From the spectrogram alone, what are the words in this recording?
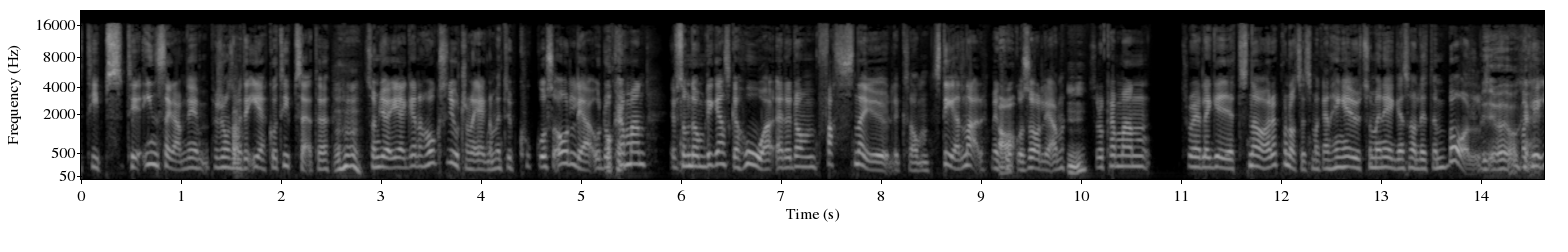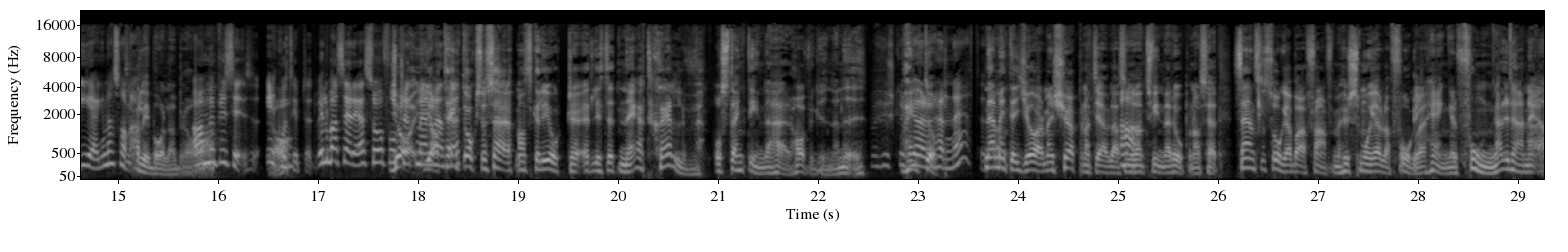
tips till Instagram. Det är en person som heter Ekotipset eh, som gör egna, har också gjort såna egna med typ kokosolja. Och då. Okej. kan man, eftersom de blir ganska hårda, eller de fastnar ju liksom, stelnar med Ja. Mm. kokosoljan. Så då kan man, tror jag, lägga i ett snöre på något sätt så man kan hänga ut som en egen sån liten boll. Ja, Man kan ju egna sådana. Talgbollar, bra. Ja, men precis. Ekotipset. Vill bara säga det. Så fortsätt Ja, med jag elementet. tänkte också så här att man skulle gjort ett litet nät själv och stängt in det här havregrynen i. Men hur ska du göra det upp. här nätet Nej då? men inte gör, men köp något jävla som Ja. de tvinnar ihop på något sätt. Sen så såg jag bara framför mig hur små jävla fåglar hänger fångade i det här nätet.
